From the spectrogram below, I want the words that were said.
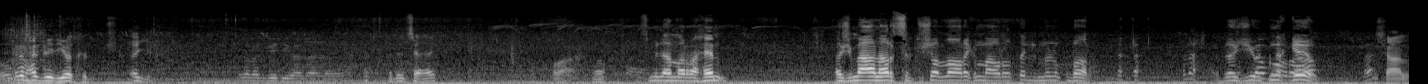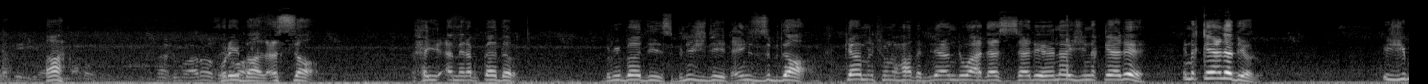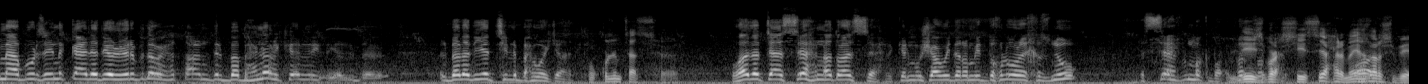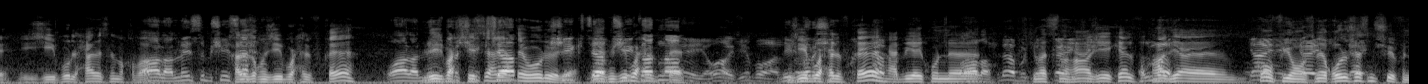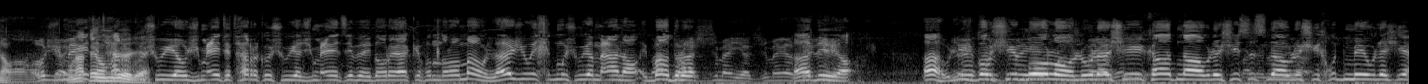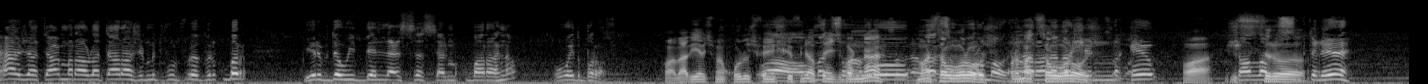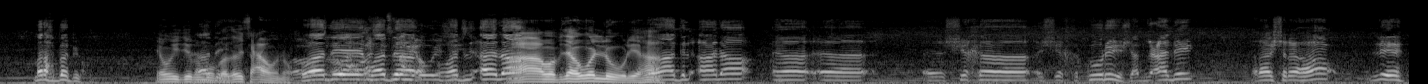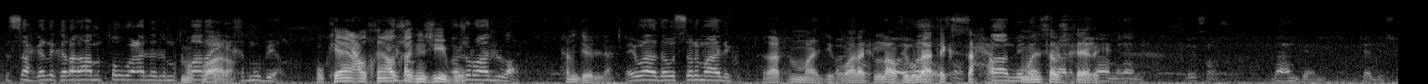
خذ الفيديو ادخل. أي. خذ الفيديو هذا. هذا نساعد. بسم الله الرحمن الرحيم. يا جماعة نهار السبت إن شاء الله راكم معروضين من الكبار. باجيو تنقيو. إن شاء الله. آه خريبه العسا حي امير عبد القادر. بني باديس بني جديد عين الزبدة. كامل يكونوا حاضر اللي عنده واحد عسس عليه هنا يجي ينقي عليه. ينقي على ديالو. يجي مع بورصه ينقي على ديالو يرفده ويحطها عند الباب هنا البلدية تسلب بحوايج هذه وكلهم تاع السحور وهذا تاع السحر نهضروا على السحر. كان المشاهدين راهم يدخلوا راه يخزنوا. السحر في المقبرة. اللي يجبر شي سحر ما يهضرش به. يجيبوا لحارس المقبرة. فوالا يسب شي سحر. دوك نجيبوا حل فقيه فوالا اللي يجبر شي كتاب- يعطيهولو له. شي كتاب نجيبوا شي واحد يجبر شي- حل فقيه عبيه يكون فوالا كيما تسمى كاين الفقهاء ديال confiance ما يقولوش اسم شفنا والجمعيات ونعطيهم له. شوية والجمعيات يتحركوا شوية الجمعيات يدوروا كيف النروما ولا يجيو يخدموا شوية معنا يبادروا. الجمعيات الجمعيات هذه هي. آه واللي يكون شي boulon ولا شي. cadenas ولا شي سلسلة ولا شي خدمة ولا شي حاجة تاع مراه ولا تاع راجل مدفون في في القبر يرفدوا يديه للعساس تاع المقبرة هنا. وهو يدبر راسه. وما بيا باش ما نقولوش فين شفنا ما وفين جبرناه ما نصوروش تصوروا ولا ما تصوروش. نقيو إن شاء الله السبت ليه مرحبا بكم. يا يديروا هذه. المبادره ويتعاونوا وهذه وهذه وهذه الاله آه وبدا هو الأولي ها. وهذه الآلة آه، آه، آه، الشيخ آه، الشيخ كوريش عبد العالي راه شراها ليه. بصح قال لك راها مطوعة للمقبرة. يخدموا بها. وكاين عاود خلينا عاود خليك نجيبو. اجروا على الله الحمد لله. ايوا هذا والسلام عليكم. الله يرحم والديك. بارك الله فيك. والله يعطيك الصحة. وما نساوش خيرك. آمين. آمين. لا عندي عندي كاليس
